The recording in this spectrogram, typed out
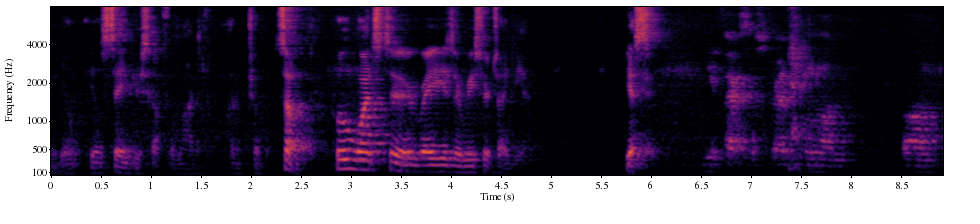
and you'll, you'll save yourself a lot of, a lot of trouble. So, who wants to raise a research idea? Yes? The effects of stretching on, on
